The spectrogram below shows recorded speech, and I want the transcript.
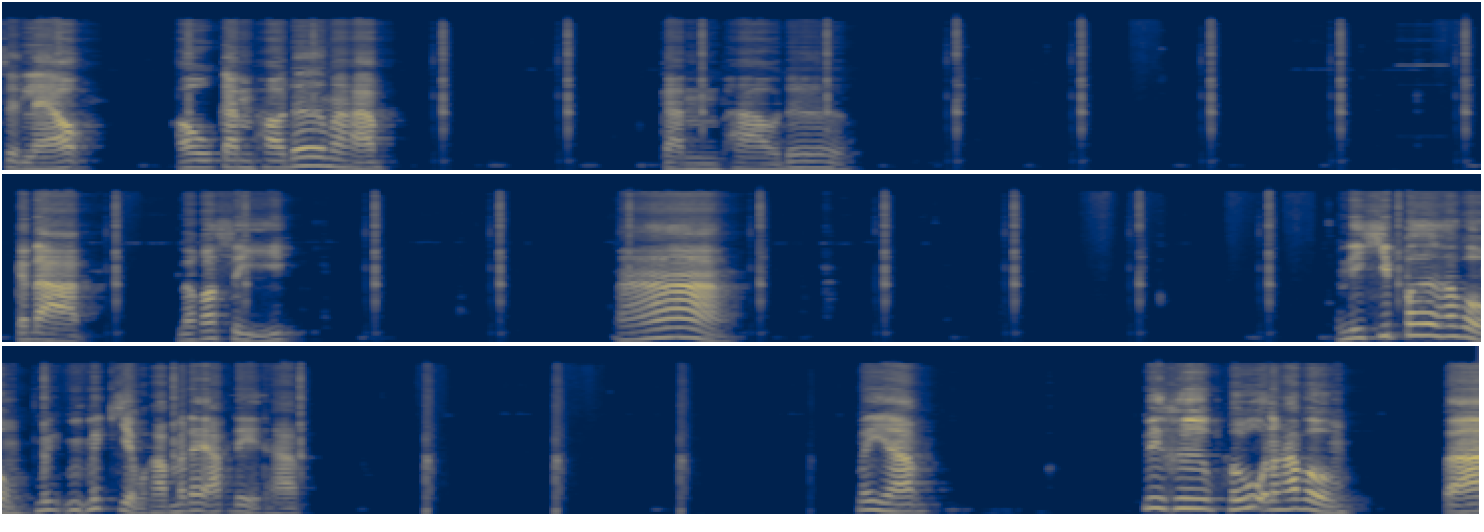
เสร็จแล้ว เอากันพาวเดอร์มาครับ กันพาวเดอร์ กระดาษ แล้วก็สี อ่า อันนี้คิปเปอร์ครับผม ไม่ไม่เกี่ยวครับ ไม่ได้อัปเดตครับ ไม่ครับ นี่คือพลุนะครับผม ตา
